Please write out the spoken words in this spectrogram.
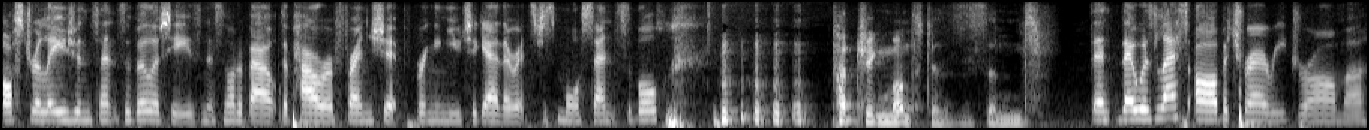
Australasian sensibilities, and it's not about the power of friendship bringing you together. It's just more sensible. Punching monsters and there, there was less arbitrary drama.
